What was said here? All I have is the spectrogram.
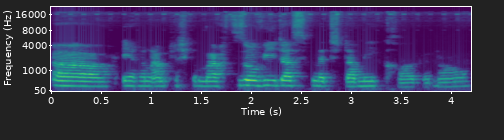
äh, ehrenamtlich gemacht, so wie das mit Damikra, genau.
